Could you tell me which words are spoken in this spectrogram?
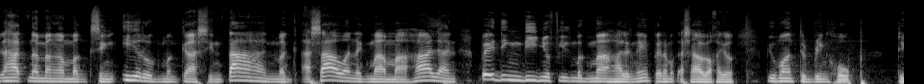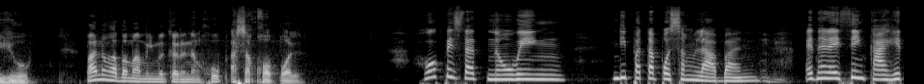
Lahat ng mga magsing irog, magkasintahan, mag-asawa, nagmamahalan, pwedeng hindi nyo feel magmahalan ngayon pero mag-asawa kayo. We want to bring hope to you. Paano nga ba mami magkaroon ng hope as a couple? Hope is that knowing hindi pa tapos ang laban. And then I think kahit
